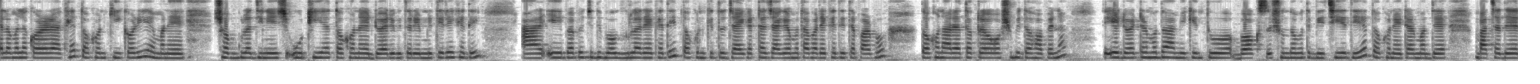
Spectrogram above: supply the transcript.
এলোমেলো করে রাখে। তখন কি করি মানে সবগুলো জিনিস উঠিয়ে তখন ডয়ারের ভিতরে এমনিতে রেখে দিই। আর এইভাবে যদি বক্সগুলো রেখে দিই, তখন কিন্তু জায়গাটা জায়গার মতো আবার রেখে দিতে পারব। তখন আর এত একটা অসুবিধা হবে না। তো এই ডয়েটার মধ্যে আমি কিন্তু বক্স সুন্দর মতো বিছিয়ে দিয়ে তখন এটার মধ্যে বাচ্চাদের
